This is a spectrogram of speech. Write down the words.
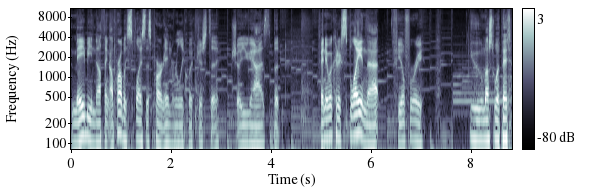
maybe nothing. I'll probably splice this part in really quick just to show you guys, but if anyone could explain that, feel free. You must whip it.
